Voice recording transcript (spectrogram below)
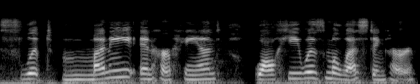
slipped money in her hand while he was molesting her.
